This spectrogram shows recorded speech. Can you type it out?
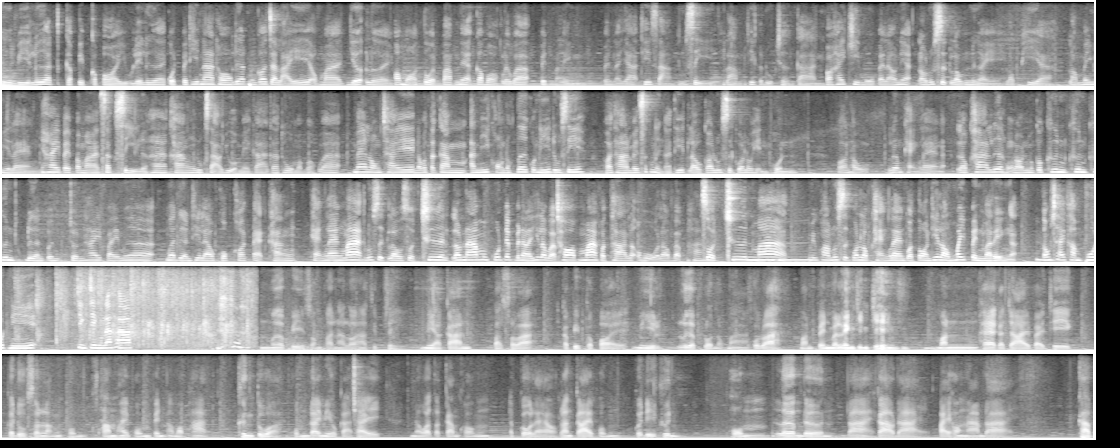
คือบีเลือดกระปิบกระปอยอยู่เรื่อยๆ กดไปที่หน้าท้องเลือดมันก็จะไหลออกมาเยอะเลยพอหมอตรวจปั๊บเนี่ยก็บอกเลยว่าเป็นมะเร็งเป็นระยะที่ 3-4ถึงที่ลามไปที่กระดูกเชิงกรานพอให้คีโมไปแล้วเนี่ยเรารู้สึกเราเหนื่อย เราเพลีย เราไม่มีแรง ให้ไปประมาณสัก 4 หรือ 5 ครั้ง ลูกสาวอยู่อเมริกาก็โทรมาบอกว่า แม่ลองใช้นวัตกรรมอันนี้ของดรคนนี้ดูซิพอทานไปสักหนึ่งอาทิตย์เราก็รู้สึกว่าเราเห็นผล เพราะเราเริ่มแข็งแรงอะแล้วค่าเลือดของเรามันก็ขึ้นขึ้นขึ้นทุกเดือนจนจนให้ไปเมื่อเมื่อเดือนที่แล้วครบคอร์ส8ครั้ง แข็งแรงมากรู้สึกเราสดชื่น แล้วน้ำมังคุดเนี่ยเป็นอะไรที่เราแบบชอบมากพอทานแล้วโอ้โหเราแบบค่ะสดชื่นมากมีความรู้สึกว่าเราแข็งแรงกว่าตอนที่เราไม่เป็นมะเร็งอะต้องใช้คำพูดนี้จริง ๆนะคะ เมื่อปี 2554 มีอาการปัสสาวะ กระปิบกระปอย มีเลือดปรนออกมาปรากฏว่ามันเป็นมะเร็งจริง ๆ มันแพร่กระจายไปที่กระดูกสันหลังผมทำให้ผมเป็นอัมพาตครึ่งตัว ผมได้มีโอกาสใช้นวัตกรรมของแอปโกแล้ว ร่างกายผมก็ดีขึ้น ผมเริ่มเดินได้ก้าวได้ ไปห้องน้ำได้ ครับ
